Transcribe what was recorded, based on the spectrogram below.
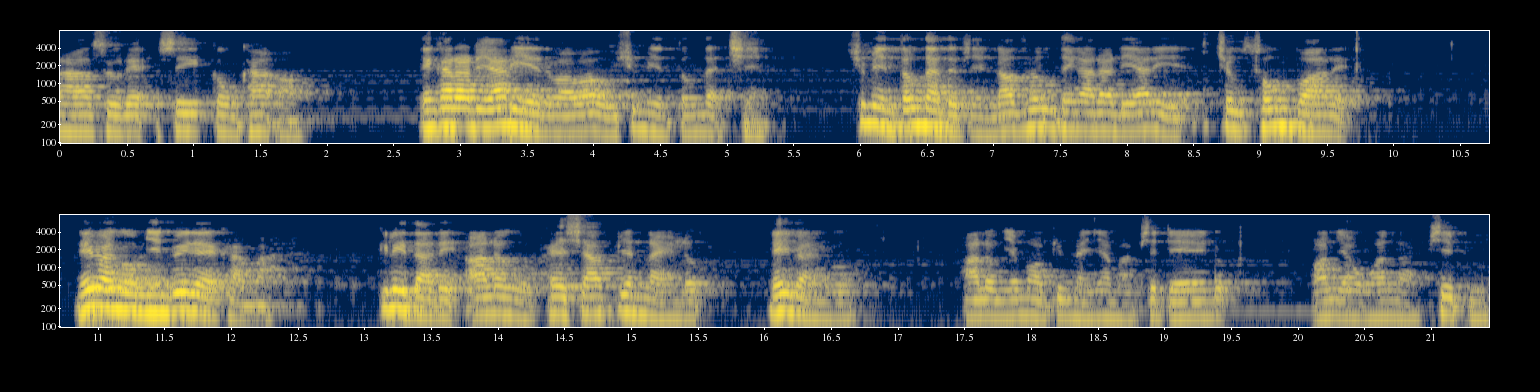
ဏှာဆိုတဲ့အစေကုန်ခန်းအောင်သင်္ခါရတရားတွေရဲ့သဘာဝကိုရှုမြင်သုံးသပ်ခြင်းရှုမြင်သုံးသပ်တဲ့ဖြင့်နောက်ဆုံးသင်္ခါရတရားတွေချုပ်ဆုံးသွားတဲ့နိဗ္ဗာန်ကိုမြင်တွေ့တဲ့အခါမှာကိလေသာတွေအလုံးကိုဖယ်ရှားပြစ်နိုင်လို့နိဗ္ဗာန်ကို အလုံးမျက်မှောက်ပြုနိုင်ကြမှာဖြစ်တယ်လို့ဝမ်းမြောက်ဝမ်းသာဖြစ်ပြီး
